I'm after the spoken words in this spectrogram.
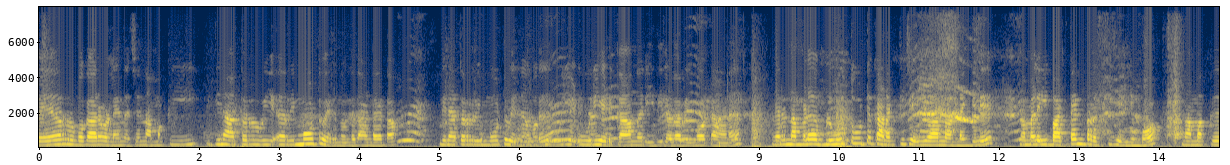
വേറൊരു ഉപകാരം ഉള്ളതെന്ന് വെച്ചാൽ നമുക്ക് ഈ ഇതിനകത്തൊരു റിമോട്ട് വരുന്നുണ്ട്. താണ്ട കേട്ടോ. ഇതിനകത്തൊരു റിമോട്ട് വരുന്നുണ്ട്. ഊരിയെടുക്കാവുന്ന രീതിയിലുള്ള റിമോട്ടാണ് അന്നേരം നമ്മൾ ബ്ലൂടൂത്ത് കണക്ട് ചെയ്യുകയെന്നുണ്ടെങ്കിൽ നമ്മൾ ഈ ബട്ടൺ പ്രസ് ചെയ്യുമ്പോൾ നമുക്ക്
